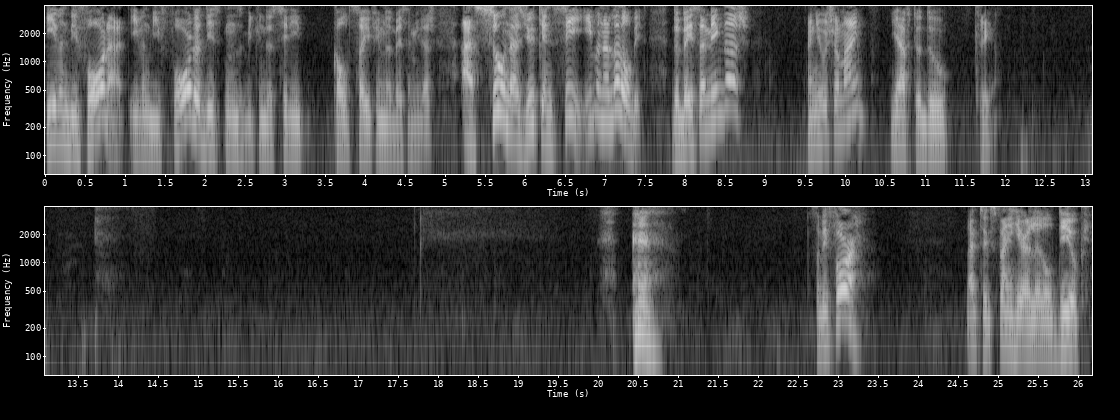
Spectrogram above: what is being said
Even before that, even before the distance between the city called and the Beis Hamikdash, as soon as you can see, even a little bit, the Beis Hamikdash and Yerushalayim, you have to do Kriya. so before, I'd like to explain here a little diuk,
